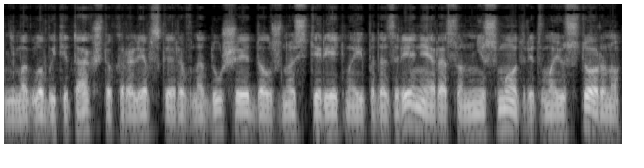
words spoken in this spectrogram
Не могло быть и так, что королевское равнодушие должно стереть мои подозрения, раз он не смотрит в мою сторону.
